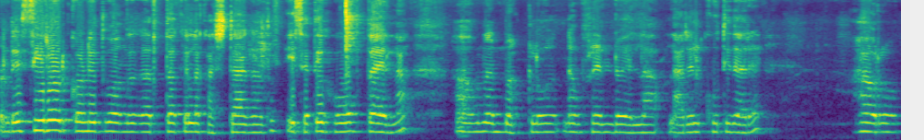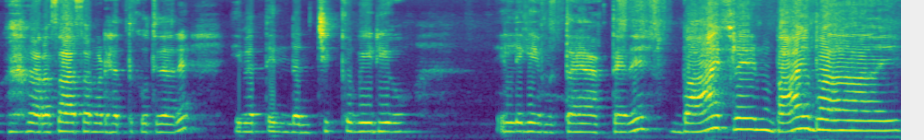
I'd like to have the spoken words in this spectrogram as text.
ಅಂದರೆ ಸೀರೆ ಉಡ್ಕೊಂಡಿದ್ವು ಹಂಗಾಗಿ ಹತ್ತಕ್ಕೆಲ್ಲ ಕಷ್ಟ ಆಗೋದು. ಈ ಸತಿ ಹೋಗ್ತಾ ಇಲ್ಲ. ನನ್ನ ಮಕ್ಕಳು ನಮ್ಮ ಫ್ರೆಂಡು ಎಲ್ಲ ಲಾರಿಲಿ ಕೂತಿದ್ದಾರೆ. ಅವರು ಹರಸಾಹಸ ಮಾಡಿ ಹತ್ತು ಕೂತಿದ್ದಾರೆ. ಇವತ್ತಿನ ನನ್ನ ಚಿಕ್ಕ ವಿಡಿಯೋ ಇಲ್ಲಿಗೆ ಮುಕ್ತಾಯ ಆಗ್ತಾ ಇದೆ. ಬಾಯ್ ಫ್ರೆಂಡ್ ಬಾಯ್ ಬಾಯ್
